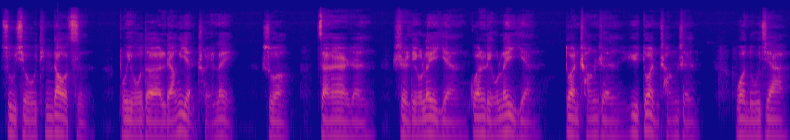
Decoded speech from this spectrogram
素秋听到此，不由得两眼垂泪，说：“咱二人是流泪眼观流泪眼，断肠人遇断肠人。我奴家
